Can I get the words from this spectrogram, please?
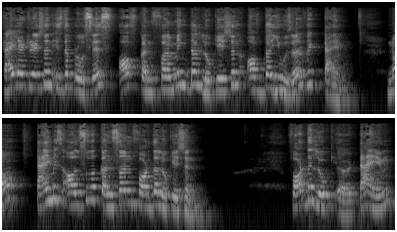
trilateration is the process of confirming the location of the user with time. Now time is also a concern for the location. For the lo uh, time,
